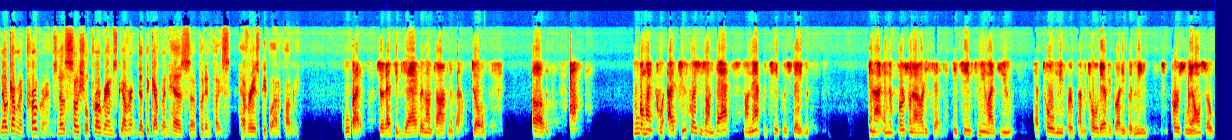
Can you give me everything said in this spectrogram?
no government programs, no social programs govern, that the government has uh, put in place have raised people out of poverty. Right. So that's exactly what I'm talking about. So, um, well, my I have two questions on that on that particular statement, and I and the first one I already said. It seems to me like you have told me for I've told everybody, but me personally also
